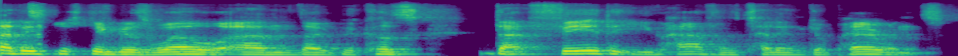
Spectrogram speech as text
that. that. interesting as well, um, though, because that fear that you have of telling your parents,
